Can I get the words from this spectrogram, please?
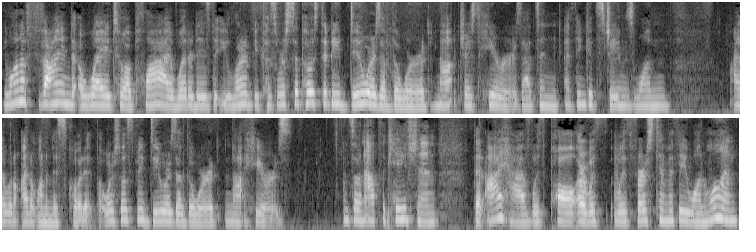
You want to find a way to apply what it is that you learned because we're supposed to be doers of the word, not just hearers. That's in I think it's James 1 I would I don't want to misquote it, but we're supposed to be doers of the word, not hearers. And so an application that I have with Paul or with with 1 Timothy 1 1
